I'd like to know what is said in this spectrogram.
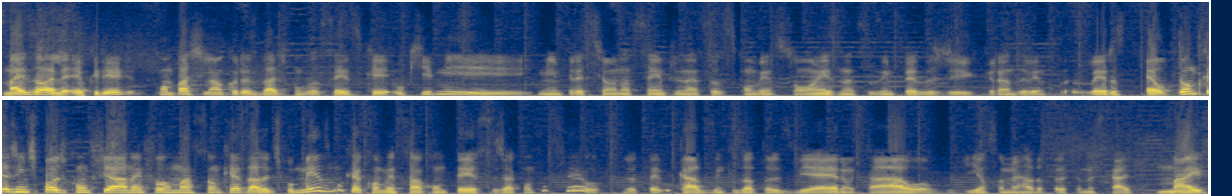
Mas olha, eu queria compartilhar uma curiosidade com vocês, porque o que me, me impressiona sempre nessas convenções, nessas empresas de grandes eventos brasileiros, é o tanto que a gente pode confiar na informação que é dada. Tipo, mesmo que a convenção aconteça, já aconteceu. Já teve casos em que os atores vieram e tal, ou Ian Somerhalder apareceu no Skype. Mas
